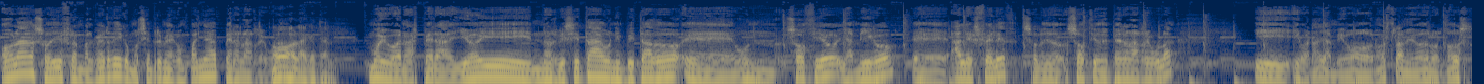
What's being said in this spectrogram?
Hola, soy Fran Valverde y como siempre me acompaña Pera la Regula. Hola, ¿qué tal? Muy buena, espera. Y hoy nos visita un invitado, eh, un socio y amigo, eh, Alex Félez, socio de Pera la Regula. Y, y, bueno, y amigo nuestro, amigo de los dos.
